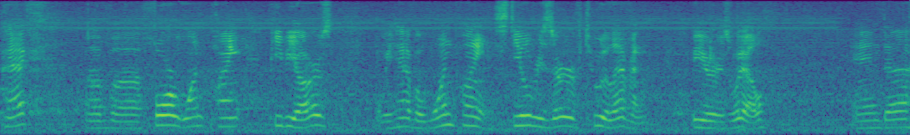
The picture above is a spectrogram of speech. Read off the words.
pack of uh, four one pint PBRs, and we have a one pint Steel Reserve 211 beer as well. And uh,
